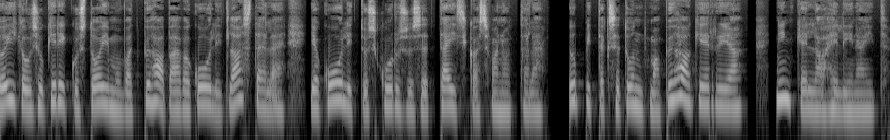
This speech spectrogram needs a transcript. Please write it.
ka õigeusu kirikus toimuvad pühapäevakoolid lastele ja koolituskursused täiskasvanutele, õpitakse tundma pühakirja ning kellahelinaid.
